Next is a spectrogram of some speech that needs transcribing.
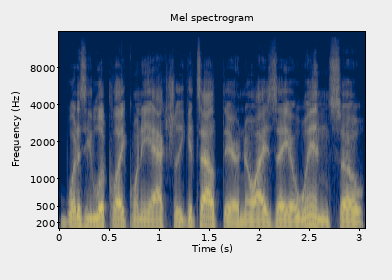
what does he look like when he actually gets out there? No Isaiah Wynn. So,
